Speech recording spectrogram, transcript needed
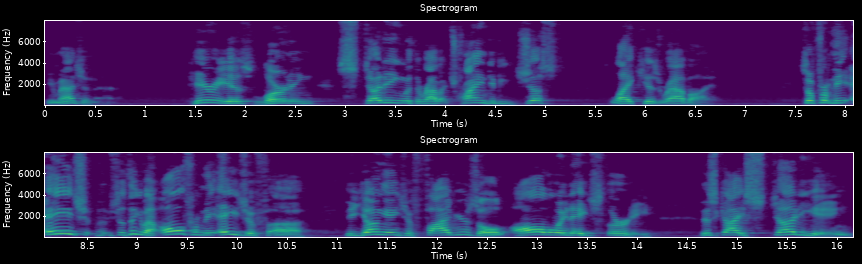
you imagine that? Here he is learning, studying with the rabbi, trying to be just like his rabbi. So from the age, so think about it, all from the age of, uh, the young age of five years old, all the way to age 30, this guy's studying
